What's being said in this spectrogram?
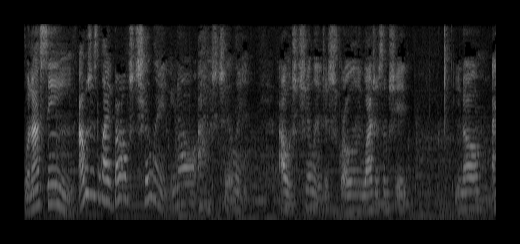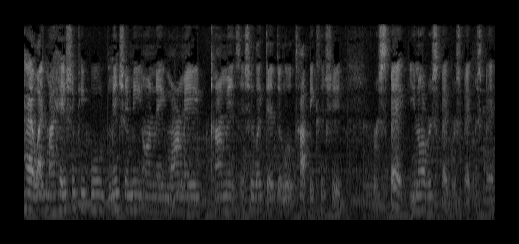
When I seen, I was just like, bro, I was chilling, you know? I was chilling. I was chilling, just scrolling, watching some shit. You know, I had like my Haitian people mention me on their Marmade comments and shit like that, their little topics and shit. Respect, you know, respect, respect, respect.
